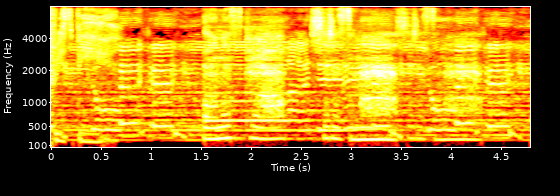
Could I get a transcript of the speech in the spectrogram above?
Crispy. Dennis crab. Shit is mad. Shit is mad.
